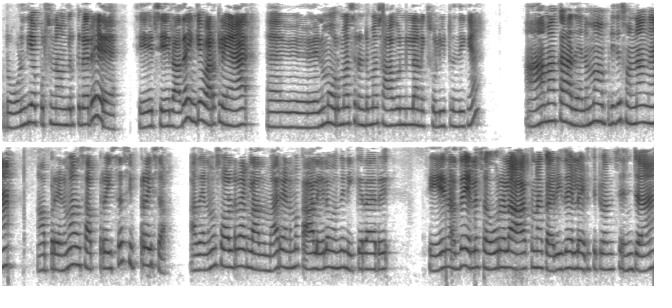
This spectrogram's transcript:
இந்த ஒழுங்கியா புருஷன் வந்திருக்கிறாரு? சரி சரி. அதான் இங்கே வரலையே. மாசம் ரெண்டு மாசம் ஆகும்ல அன்னைக்கு சொல்லிட்டு இருந்தீங்க. ஆமாக்கா அது என்னமோ அப்படிதான் சொன்னாங்க. அப்புறம் என்னமோ சர்ப்ரைஸா சிப்ரைஸா அது என்னமோ சொல்றாங்களா அந்த மாதிரி என்னமோ காலையில வந்து நிக்கிறாரு. சரி அதான் எல்லாம் சவுரெல்லாம் ஆக்குன கறிதான் எல்லாம் எடுத்துட்டு வந்து செஞ்சேன்.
